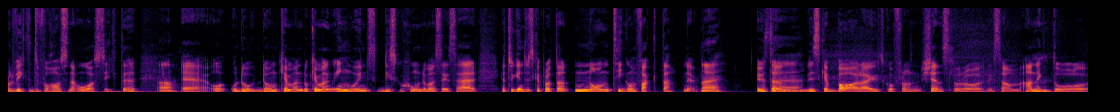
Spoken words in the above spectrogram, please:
Och det är viktigt att få ha sina åsikter. Ja. Eh, och och då, de kan man, då kan man ingå i en dis- diskussion där man säger så här, jag tycker inte vi ska prata någonting om fakta nu. Nej. Utan Inte- vi ska bara utgå från känslor och liksom Mm. anekdo,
